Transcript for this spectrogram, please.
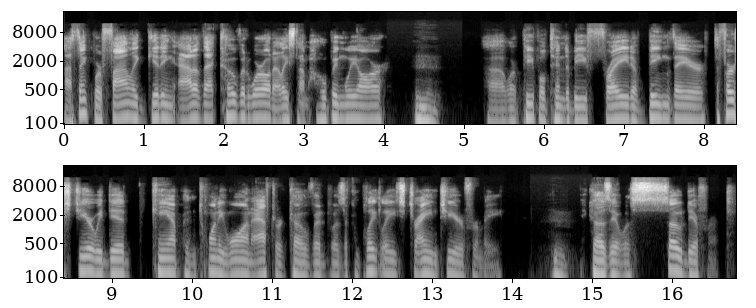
I think we're finally getting out of that COVID world. At least I'm hoping we are. Mm. uh, where people tend to be afraid of being there. The first year we did camp in 21 after COVID was a completely strange year for me Hmm. because it was so different.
